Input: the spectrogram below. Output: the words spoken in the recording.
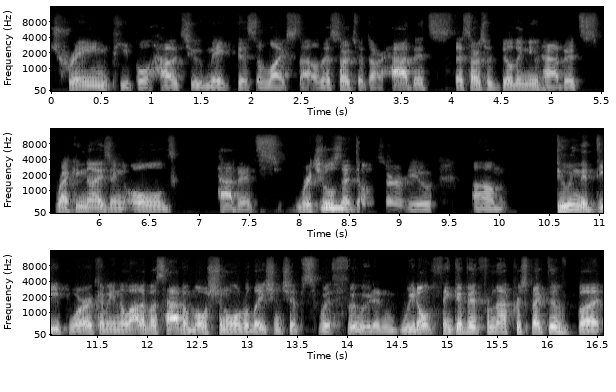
train people how to make this a lifestyle. And that starts with our habits, that starts with building new habits, recognizing old habits, rituals mm-hmm. that don't serve you. Um, doing the deep work. I mean, a lot of us have emotional relationships with food, and we don't think of it from that perspective. But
